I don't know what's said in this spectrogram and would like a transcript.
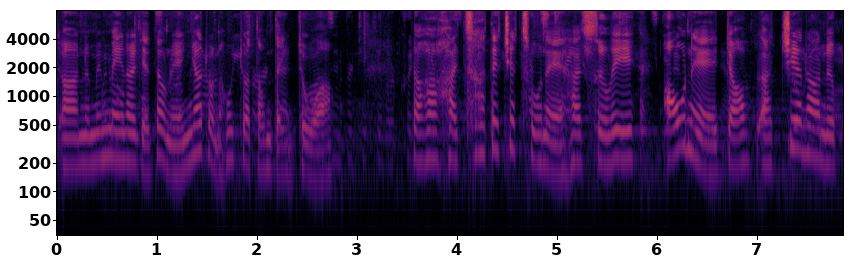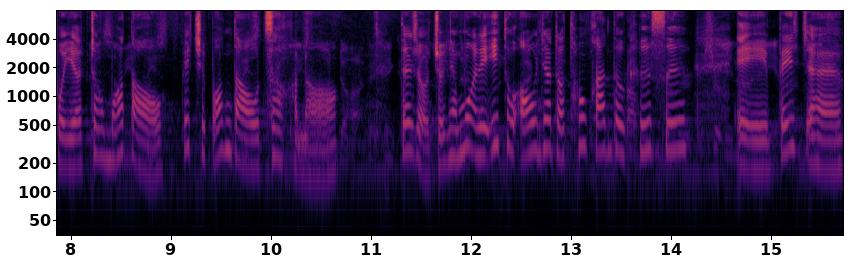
à, nửa mấy mấy nó chạy tao nửa nhớ cho nó hỗ trợ tổng tiền chùa hai cha thế chết chỗ này hai xử lý áo này cho à, chia nó nửa bây giờ trong máu tàu. Biết chụp bón tàu cho nó. Thế rồi à, cho nhà mua này ít thôi áo nhà đó thông quan 还做的接触呢，还 xử 理熬呢，叫啊，接了呢不要找马道，别去帮到这呢。但是昨天末呢，一头熬呢，到通关都去是，诶，别呃，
